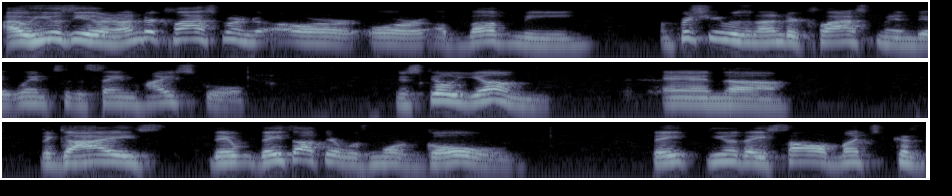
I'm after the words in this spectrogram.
I, he was either an underclassman or or above me. I'm pretty sure he was an underclassman that went to the same high school. They're still young, and uh, the guys they they thought there was more gold. They you know they saw a bunch because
